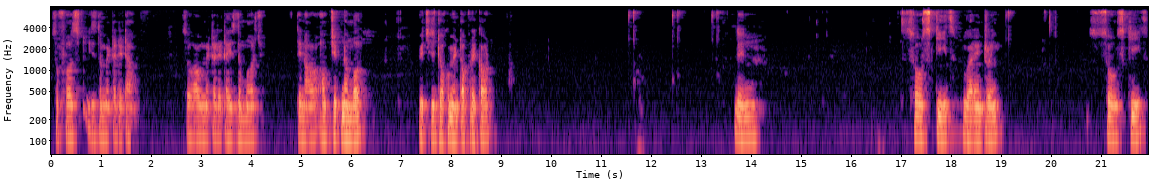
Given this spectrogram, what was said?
So first is the metadata. So our metadata is the merge. Then our object number, which is document of record. Then source keys we are entering. Source keys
